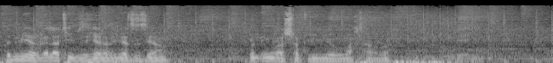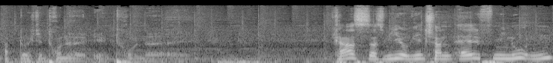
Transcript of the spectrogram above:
Ich bin mir relativ sicher, dass ich letztes Jahr ein Ingwer-Shot-Video gemacht habe. Yay. Ab durch den Tunnel, den Tunnel. Krass, das Video geht schon elf Minuten.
